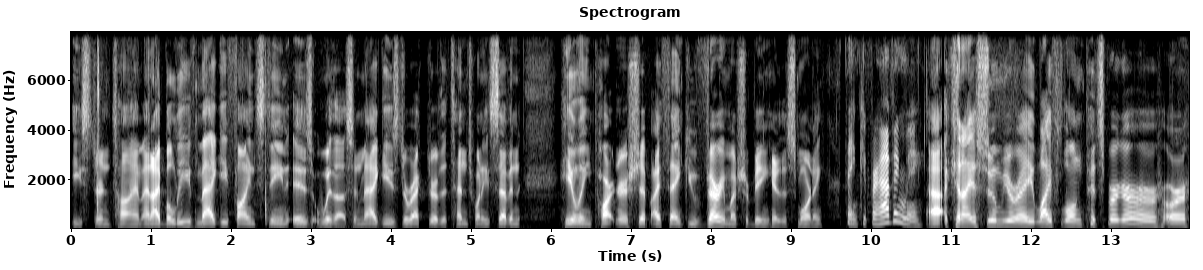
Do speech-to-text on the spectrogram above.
Eastern Time. And I believe Maggie Feinstein is with us. And Maggie is director of the 1027 Healing Partnership. I thank you very much for being here this morning. Thank you for having me. Uh, can I assume you're a lifelong Pittsburgher or, or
